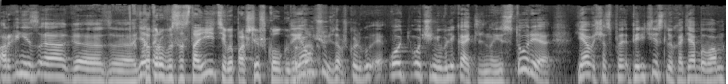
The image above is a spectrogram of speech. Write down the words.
организ... А, в я... которой вы состоите, вы пошли в школу губернаторов. Да, я учусь да, в школе. Очень увлекательная история. Я сейчас перечислю хотя бы вам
